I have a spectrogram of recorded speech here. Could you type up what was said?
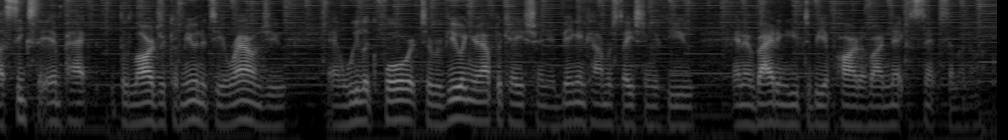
uh, seeks to impact the larger community around you. And we look forward to reviewing your application and being in conversation with you and inviting you to be a part of our next SENT seminar.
